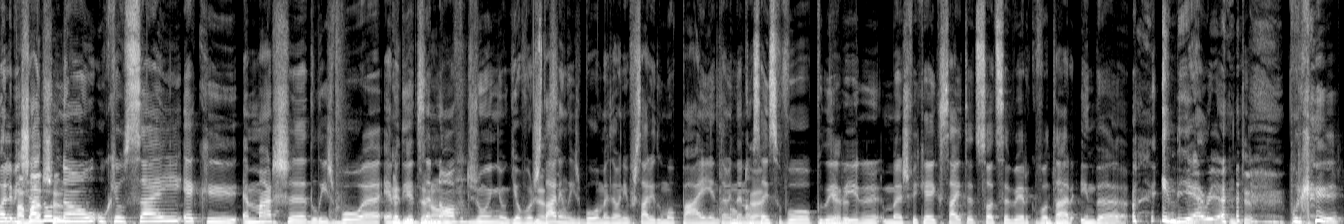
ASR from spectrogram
Olha, bicho, I don't know. O que eu sei é que a marcha de Lisboa é no É dia dia 19 19 de junho e eu vou Yes. estar em Lisboa, mas é o aniversário do meu pai, então ainda não Ok. sei se vou poder Get it. ir, mas fiquei excited só de saber que vou Entendo. estar in the, in the area. Entende? Porque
